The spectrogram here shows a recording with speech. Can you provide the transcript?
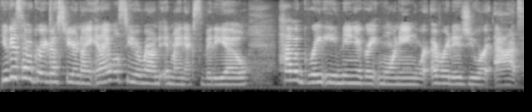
You guys have a great rest of your night and I will see you around in my next video. Have a great evening, a great morning, wherever it is you are at.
